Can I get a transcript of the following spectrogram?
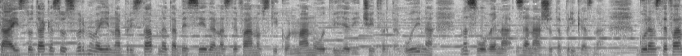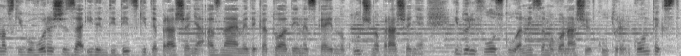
Таа исто така се осврнува и на пристапната беседа на Стефановски кон Ману од 2004 година, насловена за нашата приказна. Горан Стефановски говореше за идентитетските прашања, а знаеме дека тоа денеска е едно клучно прашање и дури флоскула не само во нашиот културен контекст,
